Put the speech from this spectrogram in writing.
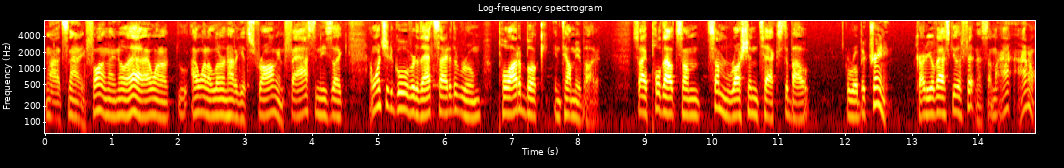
"No, it's not any fun. I know that. I want to. I want to learn how to get strong and fast." And he's like, "I want you to go over to that side of the room, pull out a book, and tell me about it." So I pulled out some some Russian text about aerobic training, cardiovascular fitness. I'm like, I, I don't,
